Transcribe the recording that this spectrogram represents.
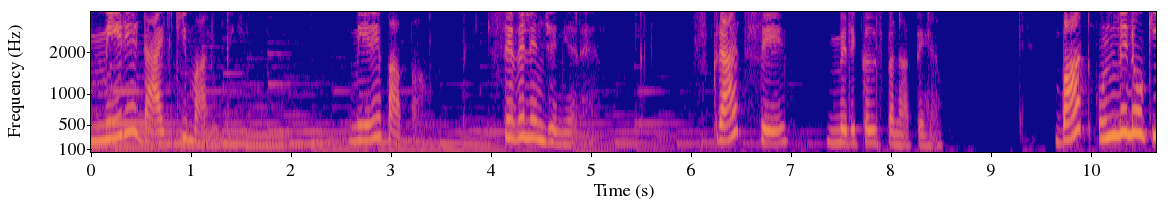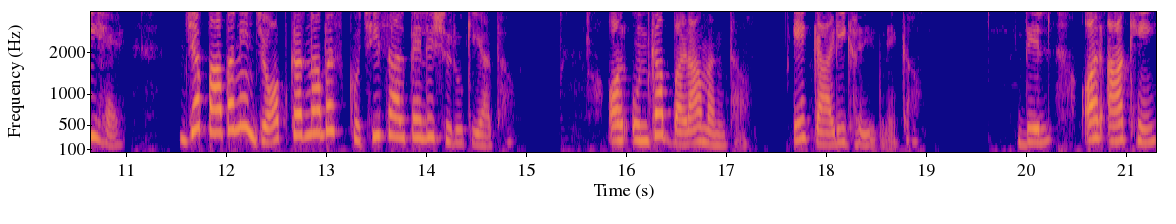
मेरे डैड की मारुति मेरे पापा सिविल इंजीनियर हैं। स्क्रैच से मिरेकल्स बनाते हैं। बात उन दिनों की है, जब पापा ने जॉब करना बस कुछ ही साल पहले शुरू किया था और उनका बड़ा मन था एक गाड़ी खरीदने का। दिल और आँखें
